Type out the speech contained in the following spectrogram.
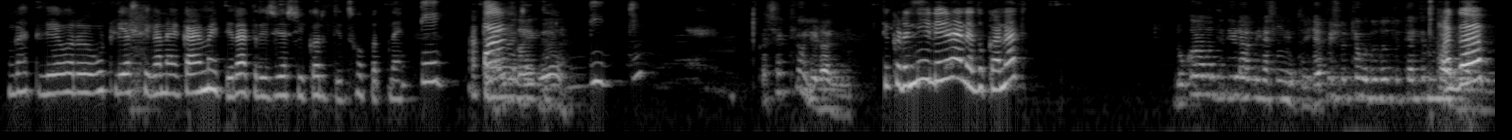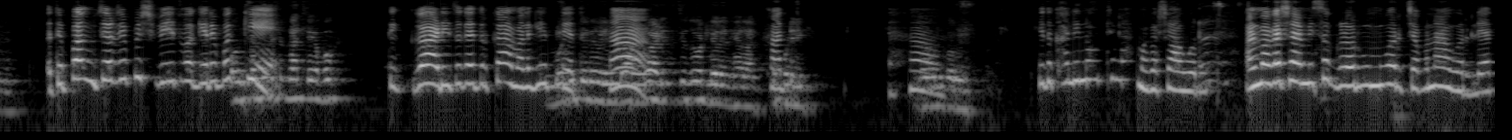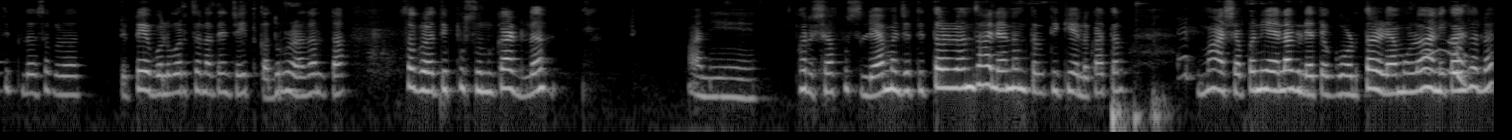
घातलीवर उठली असती का नाही काय माहिती रात्रीची अशी करते झोपत नाही. अकरा वाजता कशात ठेवली डागणी? तिकडे नेले ना ना दुकानात. दुकानात ती कशाला नेतो? ह्या पिशवीत ठेवत होतो तो त्याच्यात अगं ते पंक्चरच्या पिशवीत वगैरे बघ की. पिशवीत घातली का बघ. ती गाडीचं काहीतरी कामाला मध्ये घेतले ते हा. गाडीचं ते जोडलेलं आहे ह्याला हात- कपडे. हा. लावून करून. इथं खाली नव्हती ना मग अशी आवरली. आणि मग अशी आम्ही सगळं रूम वरच्या पण आवरल्या तिथलं सगळं. ते टेबल वरचं ना त्यांच्या इतका धुरळा झालता. सगळं ते पुसून काढलं. आणि फरशा पुसल्या म्हणजे ती तळण झाल्यानंतर ती केलं का तर माशा पण यायला लागल्या त्या गोड तळल्यामुळं. आणि काय झालं?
